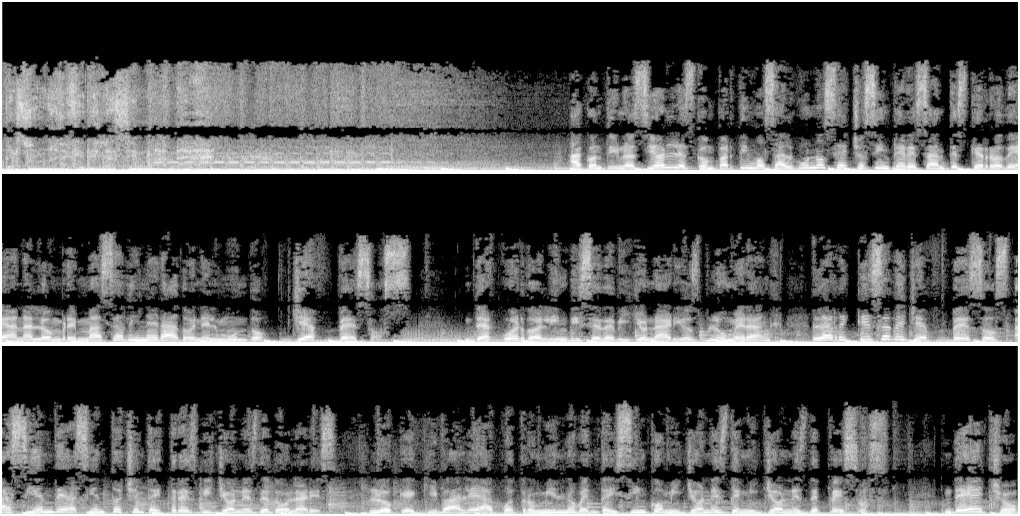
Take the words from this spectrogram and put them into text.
Personaje de la semana. A continuación, les compartimos algunos hechos interesantes que rodean al hombre más adinerado en el mundo, Jeff Bezos. De acuerdo al índice de billonarios Bloomerang, la riqueza de Jeff Bezos asciende a 183 billones de dólares, lo que equivale a 4.095 millones de millones de pesos. De hecho,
